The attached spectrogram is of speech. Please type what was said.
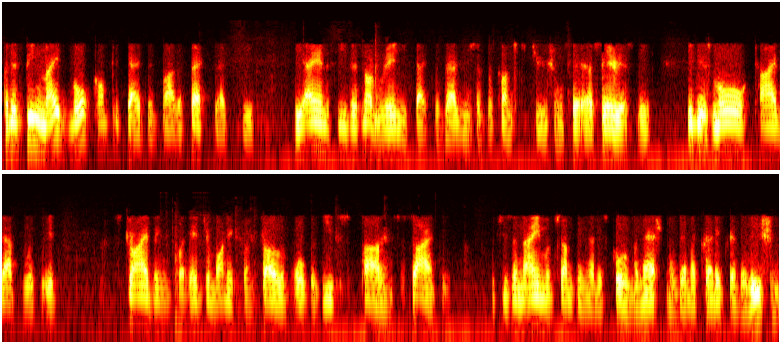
But it's been made more complicated by the fact that the, the ANC does not really take the values of the Constitution seriously. It is more tied up with its striving for hegemonic control of all the levers of power in society, which is the name of something that is called the National Democratic Revolution,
